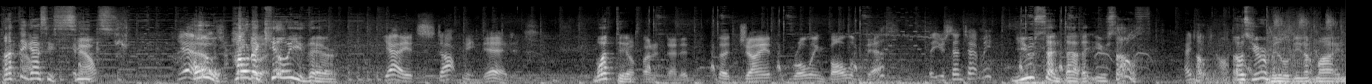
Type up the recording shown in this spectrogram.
That thing actually seeks. Yeah. Oh, how did I kill you there? Yeah, it stopped me dead. What did? No pun intended. The giant rolling ball of death that you sent at me? You sent that at yourself. I did That, not. that was your ability, not mine.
